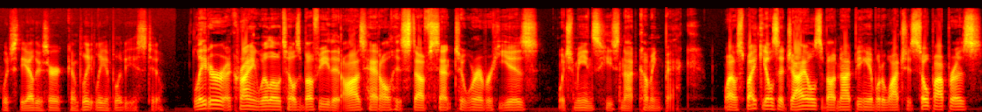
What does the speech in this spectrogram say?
which the others are completely oblivious to. Later, a crying Willow tells Buffy that Oz had all his stuff sent to wherever he is, which means he's not coming back. While Spike yells at Giles about not being able to watch his soap operas,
